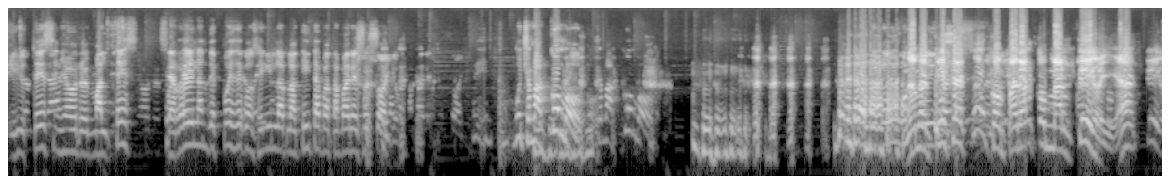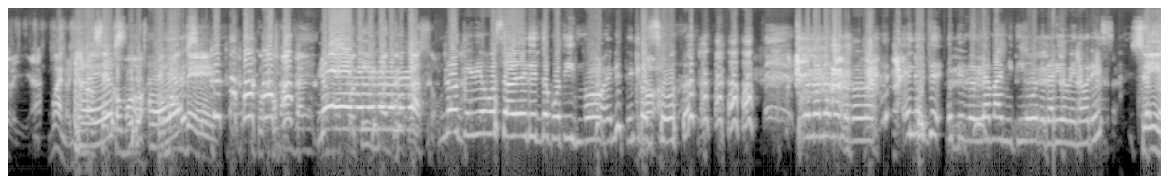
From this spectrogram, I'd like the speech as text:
y usted, señor Maltés, se arreglan después de conseguir la platita para tapar esos hoyos. Mucho más cómodo, mucho más cómodo. No, me empieces a comparar con Malteo ya. Bueno, yo no sé cómo, cómo, ande, cómo andan el no, no, no, no, caso. No queremos saber el nepotismo en este caso. No, no, no, no, no, no. En este, este programa emitido en horario de menores. Sí,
